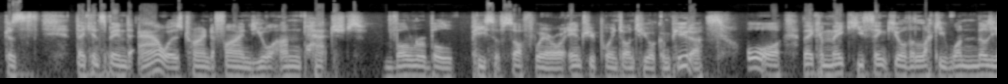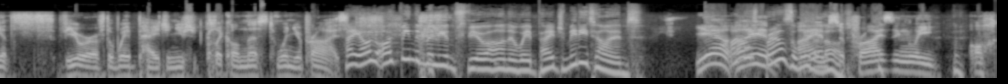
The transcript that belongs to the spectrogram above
Because they can spend hours trying to find your unpatched, vulnerable piece of software or entry point onto your computer, or they can make you think you're the lucky one millionth viewer of the web page and you should click on this to win your prize. Hey, I've, I've been the millionth viewer on a web page many times. Yeah, I I, am, browse the web I am surprisingly, oh,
